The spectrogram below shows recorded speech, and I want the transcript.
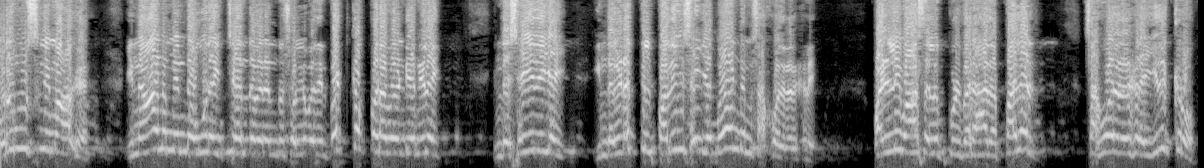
ஒரு முஸ்லிமாக நானும் இந்த ஊரை சேர்ந்தவர் என்று சொல்லுவதில் வெட்கப்பட வேண்டிய நிலை. இந்த செய்தியை இந்த இடத்தில் பதிவு செய்ய வேண்டும் சகோதரர்களே. பள்ளிவாசலுக்குள் வராத பலர் சகோதரர்களை இருக்கிறோம்.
